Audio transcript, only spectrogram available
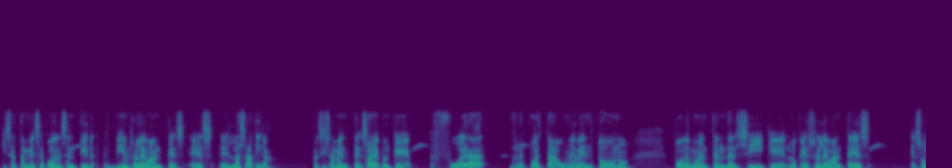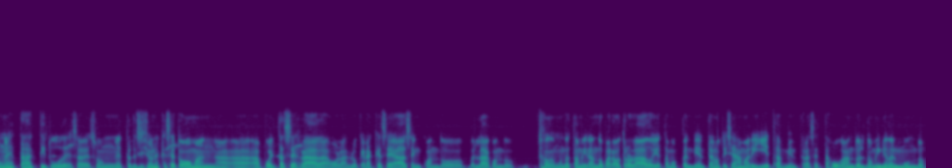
quizás también se pueden sentir bien relevantes, es, es la sátira precisamente, ¿sabe? Porque fuera respuesta a un evento o no, podemos entender sí que lo que es relevante es son estas actitudes, ¿sabes? Son estas decisiones que se toman a, puertas cerradas o las loqueras que se hacen cuando, ¿verdad? Cuando todo el mundo está mirando para otro lado y estamos pendientes a noticias amarillistas mientras se está jugando el dominio del mundo.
